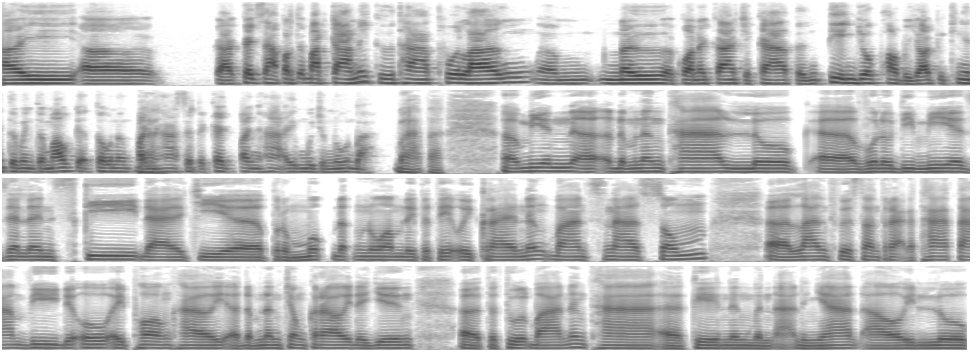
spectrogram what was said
ហើយអឺ ការកិច្ចសហប្រតិបត្តិការនេះគឺថាធ្វើឡើងនៅគាត់នៅការជាការទៅទាញយកផលប្រយោជន៍ពីគ្នាទៅវិញទៅមកទាក់ទងនឹងបញ្ហាសេដ្ឋកិច្ចបញ្ហាអីមួយចំនួនបាទបាទបាទមានដំណឹងថាលោក Volodymyr Zelensky ដែលជាប្រមុខដឹកនាំនៃប្រទេសអ៊ុយក្រែននឹងបានស្នើសុំឡើងធ្វើសន្ទរកថាតាមវីដេអូអីផងហើយដំណឹងចុងក្រោយដែលយើងទទួលបាននឹងថាគេនឹងមិនអនុញ្ញាតឲ្យលោក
